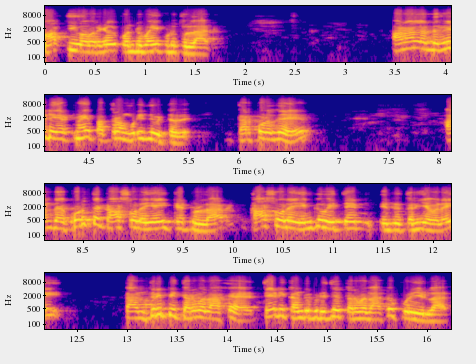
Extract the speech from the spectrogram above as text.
மாத்யூ அவர்கள் கொண்டு போய் கொடுத்துள்ளார். ஆனால் அந்த வீடு ஏற்கனவே பத்திரம் முடிந்து விட்டது. தற்பொழுது அந்த கொடுத்த காசோலையை கேட்டுள்ளார். காசோலை எங்கு வைத்தேன்? என்று தெரியவில்லை. தான் திருப்பி தருவதாக தேடி கண்டுபிடித்து தருவதாக கூறியுள்ளார்.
